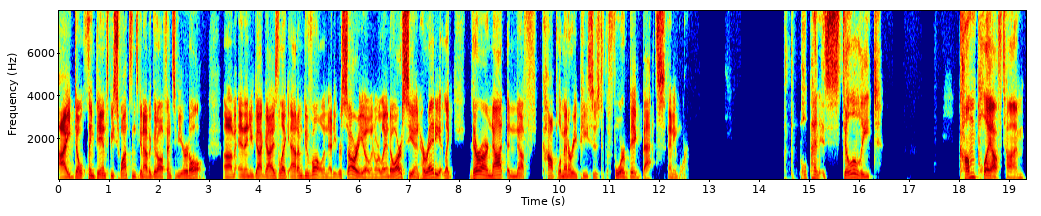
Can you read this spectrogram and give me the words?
I don't think Dansby Swanson's going to have a good offensive year at all. Um, and then you've got guys like Adam Duvall and Eddie Rosario and Orlando Arcia and Heredia. Like there are not enough complementary pieces to the four big bats anymore but the bullpen is still elite. Come playoff time,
